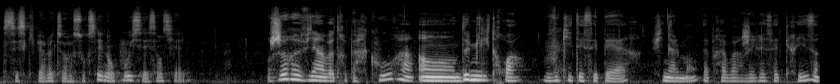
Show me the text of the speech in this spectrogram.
c'est ce qui permet de se ressourcer. Donc oui, c'est essentiel. Je reviens à votre parcours. En 2003, vous quittez CPR, finalement, d'après avoir géré cette crise,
